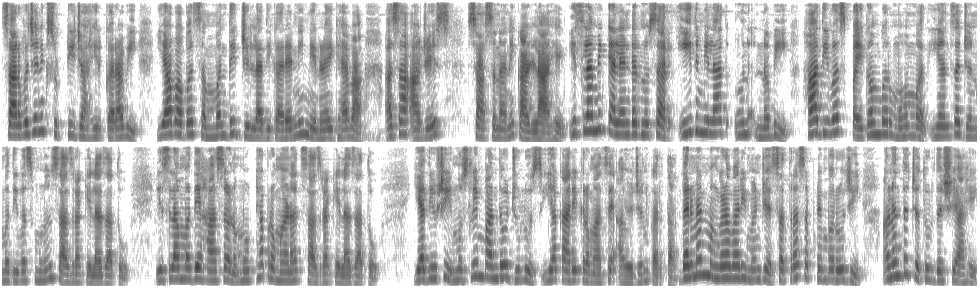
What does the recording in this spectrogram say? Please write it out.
सार्वजनिक सुट्टी जाहीर करावी याबाबत संबंधित जिल्हाधिकाऱ्यांनी निर्णय घ्यावा असा Address. शासनाने काढला आहे. इस्लामिक कॅलेंडरनुसार ईद मिलाद उन नबी हा दिवस पैगंबर मोहम्मद यांचा जन्मदिवस म्हणून साजरा केला जातो. इस्लाममध्ये हा सण मोठ्या प्रमाणात साजरा केला जातो. या दिवशी मुस्लिम बांधव जुलूस या कार्यक्रमाचे आयोजन करतात. दरम्यान मंगळवारी म्हणजे सतरा सप्टेंबर रोजी अनंत चतुर्दशी आहे.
